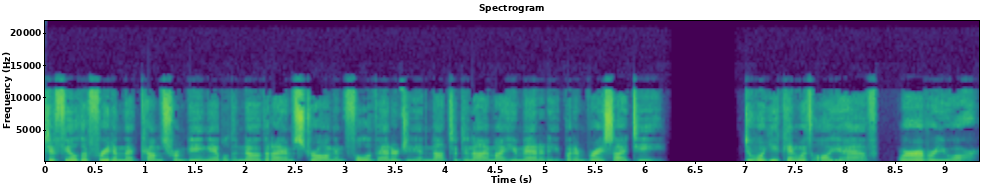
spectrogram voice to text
To feel the freedom that comes from being able to know that I am strong and full of energy and not to deny my humanity but embrace it. Do what you can with all you have, wherever you are.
